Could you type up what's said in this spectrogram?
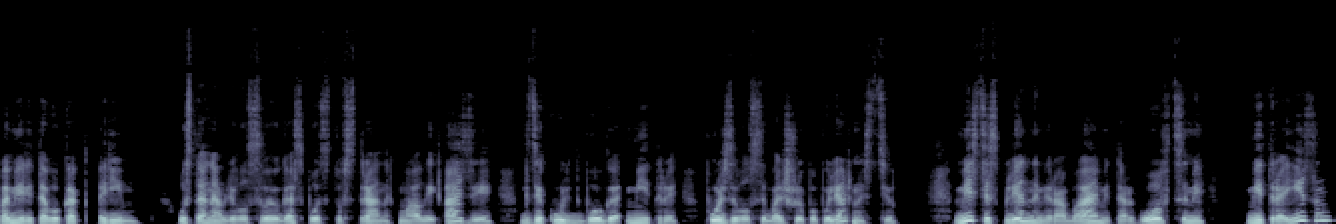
По мере того, как Рим устанавливал свое господство в странах Малой Азии, где культ бога Митры пользовался большой популярностью, вместе с пленными рабами, торговцами, митраизм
